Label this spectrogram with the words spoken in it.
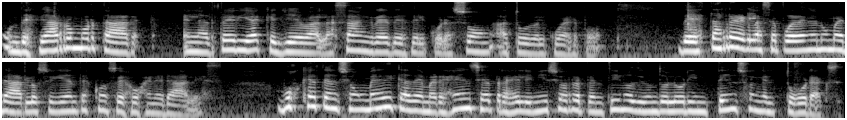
un desgarro mortal en la arteria que lleva la sangre desde el corazón a todo el cuerpo. De estas reglas se pueden enumerar los siguientes consejos generales. Busque atención médica de emergencia tras el inicio repentino de un dolor intenso en el tórax,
